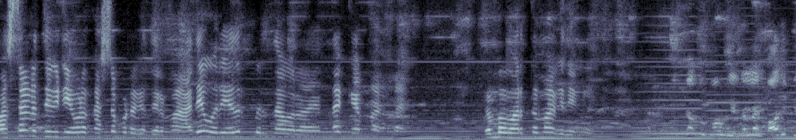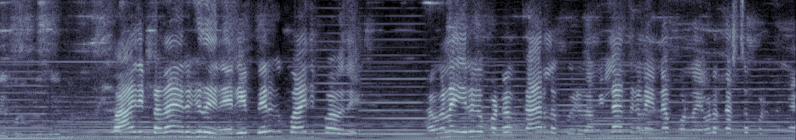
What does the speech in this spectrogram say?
பஸ் ஸ்டாண்டை தூக்கிட்டு எவ்வளோ கஷ்டப்பட்டுங்க தெரியுமா? அதே ஒரு எதிர்ப்பு இருந்தால் ஒரு என்ன கேட்பாங்க? ரொம்ப வருத்தமாக இருக்குது எங்களுக்கு. பாதிப்பாக தான் இருக்குது. நிறைய பேருக்கு பாதிப்பாகுது. அவங்கெல்லாம் இருக்கப்பட்டவங்க காரில் போயிடுவாங்க. இல்லாதவங்களாம் என்ன பண்ணும் எவ்வளோ கஷ்டப்படுத்துங்க?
